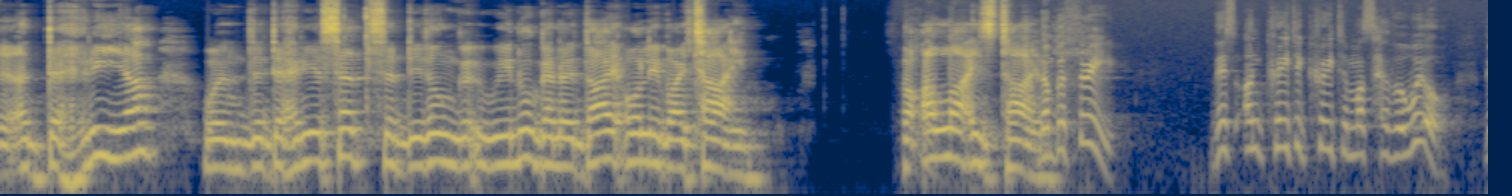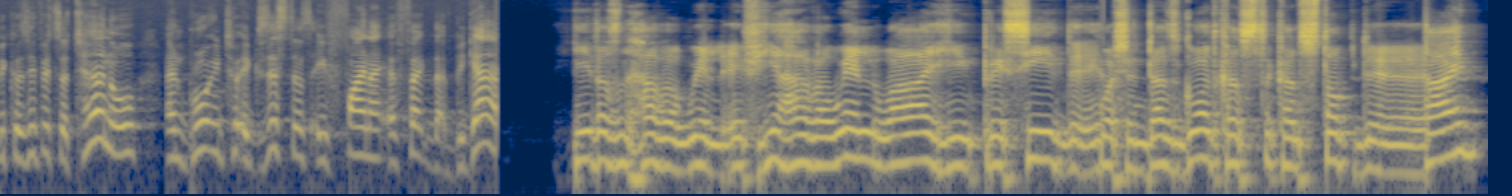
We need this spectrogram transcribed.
dahriya. When the dahriya said, said they don't, we're not gonna die only by time. So Allah is time. Number three, this uncreated creator must have a will. Because if it's eternal and brought into existence a finite effect that began, he doesn't have a will. If he have a will, why he precede the question? Does God can, can stop the time?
